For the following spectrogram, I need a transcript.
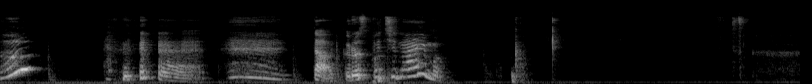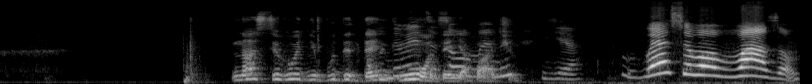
Так, розпочинаємо. У нас сьогодні буде день моди, я бачу. Є. Весело вазом.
